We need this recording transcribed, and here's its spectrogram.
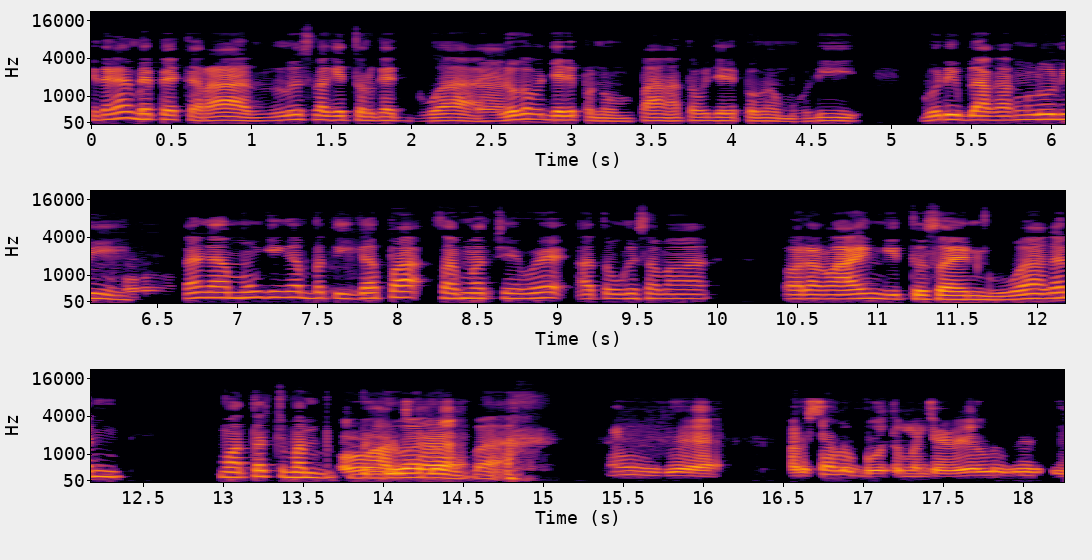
Kita kan BP keran. Lu sebagai tour guide gua. Nah. Lu kan jadi penumpang atau jadi pengemudi. Gue di belakang lu nih. Kan nggak mungkin kan bertiga, Pak, sama cewek atau mungkin sama orang lain gitu selain gua kan motor cuma Oh, berdua harusnya- dong, Pak. enggak harusnya lu bawa temen cewek lu berarti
